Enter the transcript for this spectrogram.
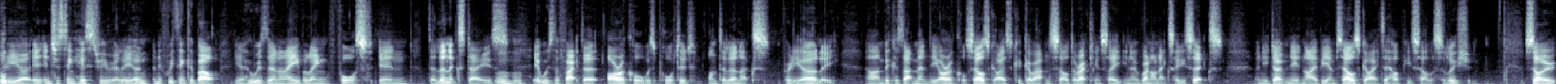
pretty uh, interesting history, really. And, and if we think about you know, who was an enabling force in the Linux days, it was the fact that Oracle was ported onto Linux pretty early. Um, because that meant the Oracle sales guys could go out and sell directly and say, you know, run on x86, and you don't need an IBM sales guy to help you sell the solution. So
